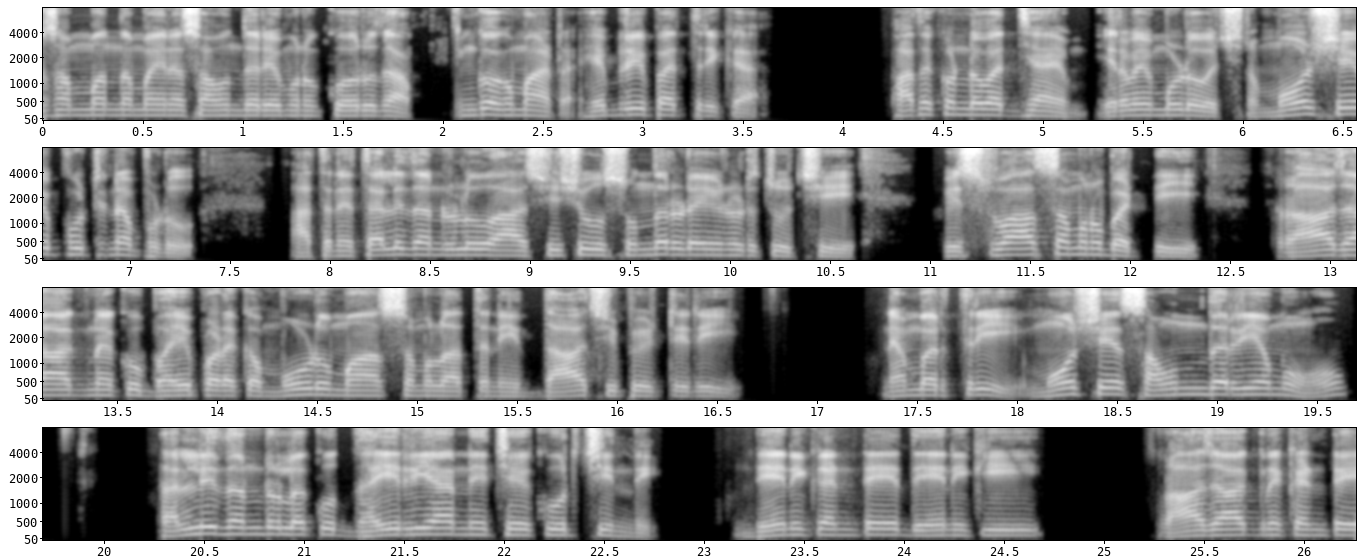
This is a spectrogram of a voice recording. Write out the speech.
సంబంధమైన సౌందర్యమును కోరుదాం. ఇంకొక మాట హెబ్రి పత్రిక పదకొండవ అధ్యాయం ఇరవై మూడో వచ్చిన మోషే పుట్టినప్పుడు అతని తల్లిదండ్రులు ఆ శిశువు సుందరుడైనటు చూచి విశ్వాసమును బట్టి రాజాజ్ఞకు భయపడక మూడు మాసములు అతని దాచిపెట్టిరి. నెంబర్ త్రీ మోషే సౌందర్యము తల్లిదండ్రులకు ధైర్యాన్ని చేకూర్చింది. దేనికంటే దేనికి? రాజాజ్ఞ కంటే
